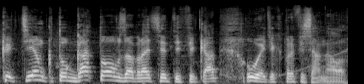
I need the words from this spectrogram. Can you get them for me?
к тем, кто готов забрать сертификат у этих профессионалов.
